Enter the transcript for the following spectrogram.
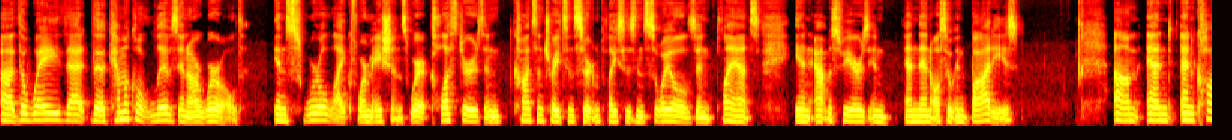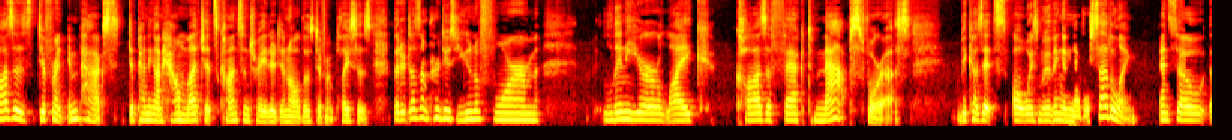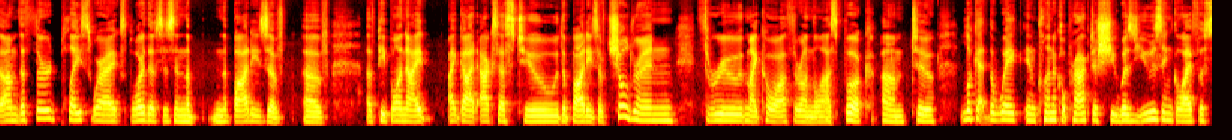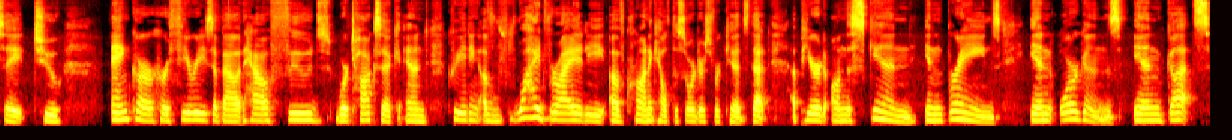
uh, the way that the chemical lives in our world in swirl like formations where it clusters and concentrates in certain places in soils in plants in atmospheres in and then also in bodies um, and and causes different impacts depending on how much it's concentrated in all those different places. But it doesn't produce uniform linear like cause effect maps for us because it's always moving and never settling and so um, the third place where I explore this is in the in the bodies of of of people, and I I got access to the bodies of children through my co-author on the last book um, to look at the way in clinical practice she was using glyphosate to anchor her theories about how foods were toxic and creating a wide variety of chronic health disorders for kids that appeared on the skin, in brains, in organs, in guts.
